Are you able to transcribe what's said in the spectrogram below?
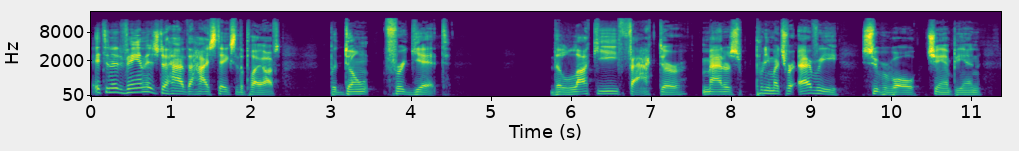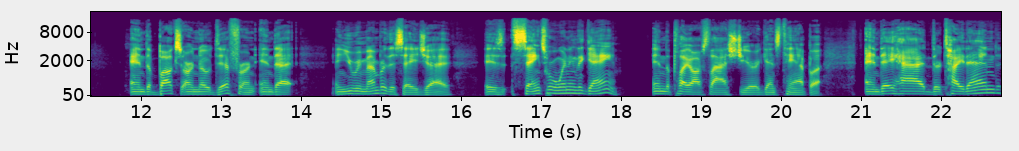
it's an advantage to have the high stakes of the playoffs. But don't forget, the lucky factor matters pretty much for every Super Bowl champion, and the Bucs are no different in that. And you remember this, AJ, is Saints were winning the game in the playoffs last year against Tampa and they had their tight end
